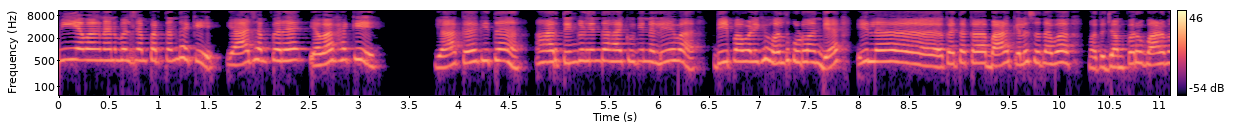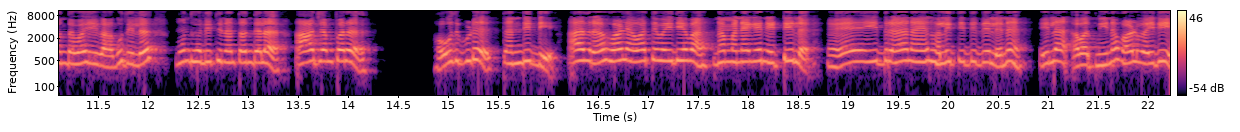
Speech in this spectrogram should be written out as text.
ನೀ ಯಾವಾಗ ನನ್ನ ಬಲ್ ಜಂಪರ್ ತಂದ್ ಹಾಕಿ? ಯಾ ಜಂಪರ್? ಯಾವಾಗ ಹಾಕಿ? ಯಾಕ ಆರು ತಿಂಗಳಿಂದ ಹಾಕೋಗಿನ ಲೇವ ದೀಪಾವಳಿಗೆ ಹೊಲ್ದು ಕೊಡು ಅಂದೆ. ಇಲ್ಲ, ಕೈತಕ್ಕ ಬಾಳ ಕೆಲಸ ಅದಾವ ಮತ್ತೆ ಜಂಪರು ಬಾಳ ಬಂದವ. ಈಗ ಆಗುದಿಲ್ಲ. ಮುಂದ್ ಹೊಲಿತೀನಿ ಅಂತಂದೆಲ್ಲ ಆ ಜಂಪರ್. ಹೌದು ಬಿಡು, ತಂದಿದ್ದಿ. ಆದ್ರೆ ಹೊಳೆ ಅವತ್ತೆ ಒಯ್ದಿಯವ. ನಮ್ಮ ಮನೆಗೆ ನೆಟ್ಟಿಲ್ಲ ಏ, ಇದ್ರ ನಾನು ಹೊಲಿತಿದ್ದಿದ್ದಿಲ್ಲೇನ? ಇಲ್ಲ, ಅವತ್ ನೀನ ಹೊಳ್ ಒಯ್ದಿ.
